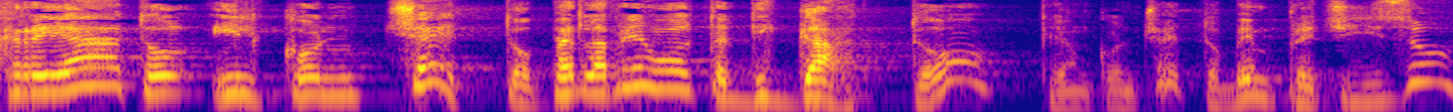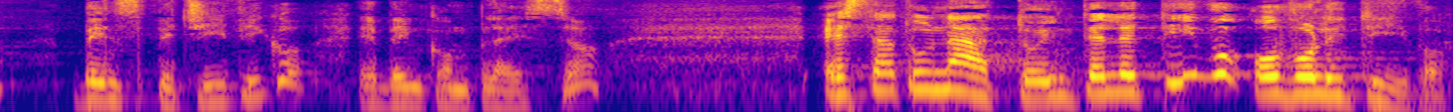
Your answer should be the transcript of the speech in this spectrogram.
creato il concetto per la prima volta di gatto, che è un concetto ben preciso, ben specifico e ben complesso, è stato un atto intellettivo o volitivo?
